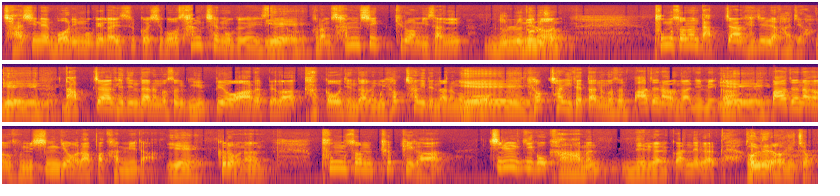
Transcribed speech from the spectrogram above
자신의 머리 무게가 있을 것이고 상체 무게가 있어요. 예. 그럼 30kg 이상이 누르면은 누르죠. 풍선은 납작해지려 하죠. 예, 예, 예. 납작해진다는 것은 윗뼈와 아랫뼈가 가까워진다는 거, 협착이 된다는 거고, 예. 협착이 됐다는 것은 빠져나간 거 아닙니까? 예, 예, 예. 빠져나간 것은 신경을 압박합니다. 예. 그러면은 풍선 표피가 찔기고 강하면 내려갈까 안 내려갈까요? 덜 내려가겠죠.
